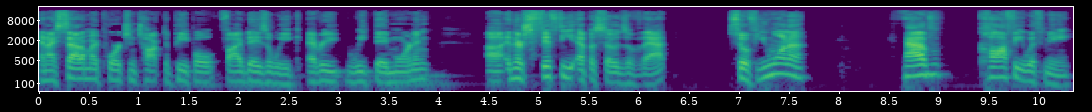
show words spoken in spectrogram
And I sat on my porch and talked to people five days a week, every weekday morning. Uh, and there's 50 episodes of that. So if you want to have coffee with me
